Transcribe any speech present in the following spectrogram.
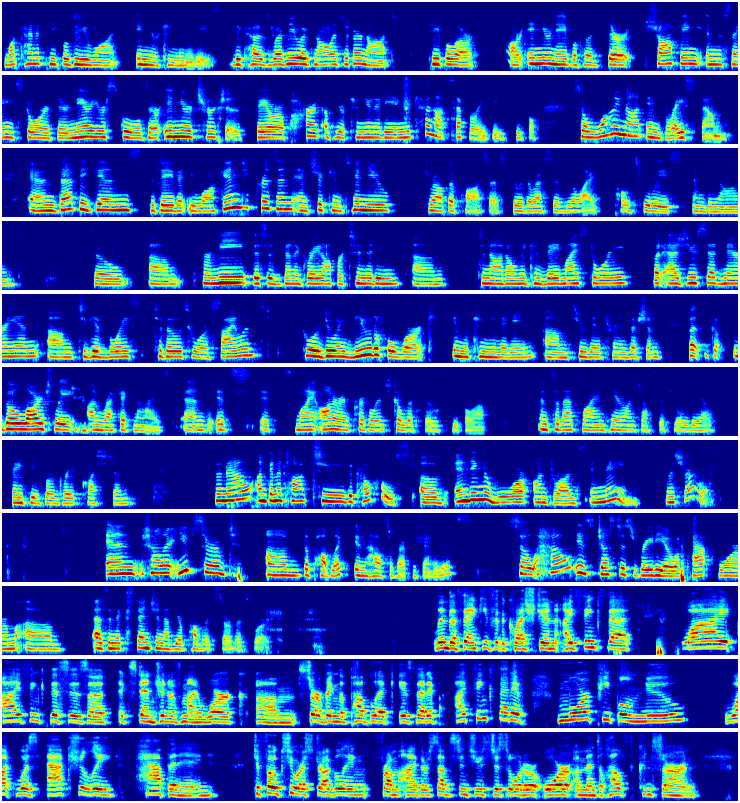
what kind of people do you want? In your communities because whether you acknowledge it or not, people are are in your neighborhoods, they're shopping in the same stores, they're near your schools, they're in your churches, they are a part of your community, and you cannot separate these people. So, why not embrace them? And that begins the day that you walk into prison and should continue throughout the process through the rest of your life, post release and beyond. So, um, for me, this has been a great opportunity um, to not only convey my story, but as you said, Marion, um, to give voice to those who are silenced, who are doing beautiful work in the community um, through their transition, but go, go, largely unrecognized. And it's it's my honor and privilege to lift those people up. And so that's why I'm here on Justice Radio. Thank you for a great question. So now I'm going to talk to the co-host of Ending the War on Drugs in Maine with Charlotte. And Charlotte, you've served um, the public in the House of Representatives. So, how is Justice Radio a platform um, as an extension of your public service work? Linda, thank you for the question. I think that why I think this is an extension of my work um, serving the public is that if I think that if more people knew what was actually happening to folks who are struggling from either substance use disorder or a mental health concern,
